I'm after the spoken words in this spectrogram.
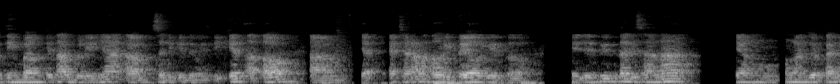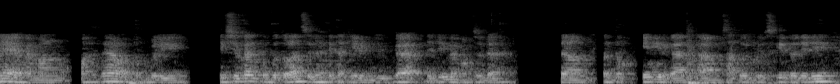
ketimbang kita belinya em, sedikit demi sedikit atau em, ya eceran atau retail gitu ya jadi kita di sana yang menganjurkannya ya memang maksudnya untuk beli tisu kan kebetulan sudah kita kirim juga jadi memang sudah dalam bentuk ini kan em, satu dus gitu jadi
